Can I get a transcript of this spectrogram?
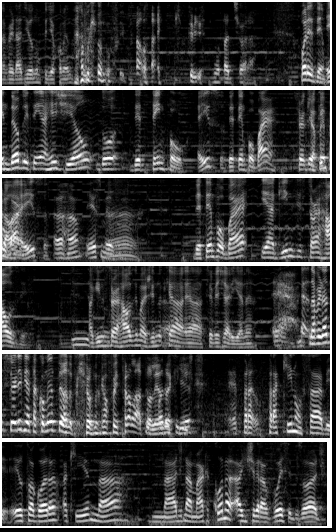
na verdade eu não podia comentar porque eu não fui pra lá. Que triste, vontade de chorar. Por exemplo, em Dublin tem a região do The Temple. É isso? The Temple Bar? O senhor que The já foi Temple pra lá, Bar. é isso? Aham, é isso mesmo. Ah. The Temple Bar e a Guinness Storehouse. Isso. A Guinness Storehouse, imagino que é a, é a cervejaria, né? É, É, na verdade, o senhor devia estar comentando, porque eu nunca fui pra lá. Tô lendo é o aqui. seguinte, é, pra, pra quem não sabe, eu tô agora aqui na, na Dinamarca. Quando a gente gravou esse episódio,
